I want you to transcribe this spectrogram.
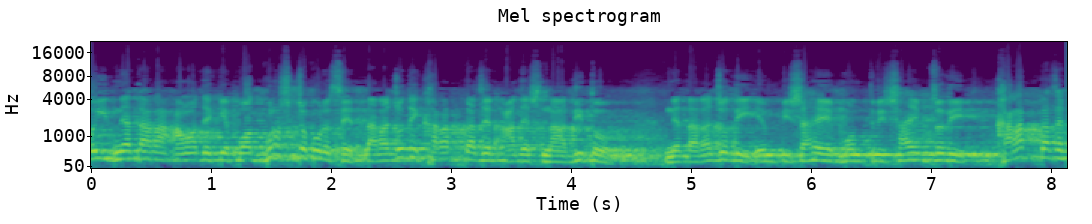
ওই নেতারা আমাদেরকে পথভ্রষ্ট করেছে, তারা যদি খারাপ কাজের আদেশ না দিত, নেতারা যদি এমপি সাহেব, মন্ত্রী সাহেব যদি খারাপ কাজের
